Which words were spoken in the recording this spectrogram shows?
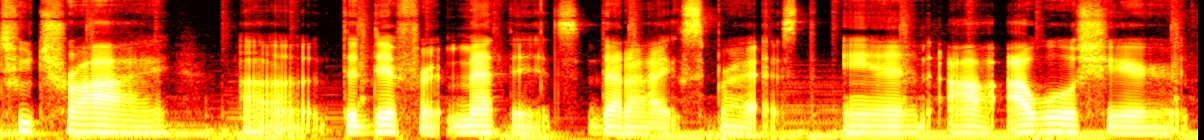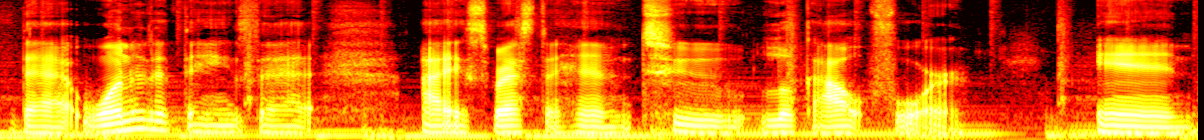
to try uh, the different methods that I expressed. And I, I will share that one of the things that I expressed to him to look out for in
